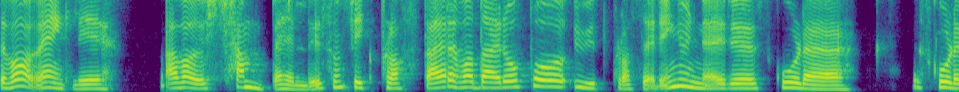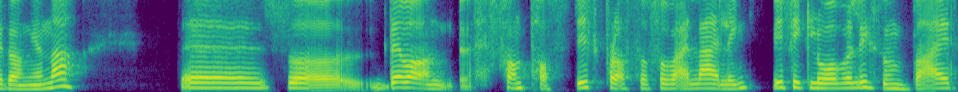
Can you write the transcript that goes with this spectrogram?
det var jo egentlig Jeg var jo kjempeheldig som fikk plass der. Jeg var der òg på utplassering under skole, skolegangen. da. Eh, Så det var en fantastisk plass å få være lærling. Vi fikk lov å liksom være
